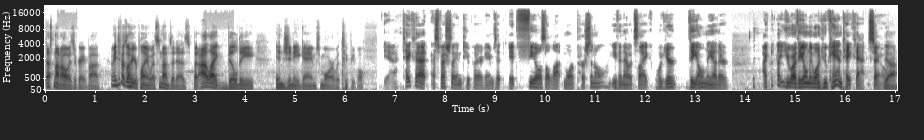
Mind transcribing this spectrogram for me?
That's not always a great vibe. I mean, it depends on who you're playing with. Sometimes it is, but I like buildy, engine games more with two people. Yeah, take that, especially in two-player games. It it feels a lot more personal, even though it's like, well, you're the only other. I, you are the only one who can take that. So Yeah,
